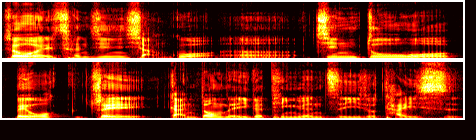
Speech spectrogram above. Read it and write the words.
所以我也曾经想过，呃，京都我被我最感动的一个庭园之一就胎寺。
